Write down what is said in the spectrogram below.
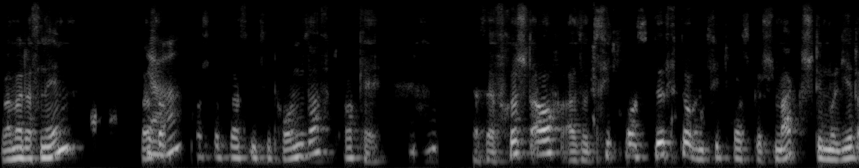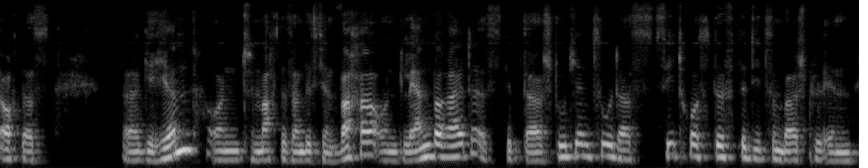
Wollen wir das nehmen? Wasser, Ja. frisch gepressten Zitronensaft? Okay. Mhm. Das erfrischt auch, also Zitrusdüfte und Zitrusgeschmack stimuliert auch das äh, Gehirn und macht es ein bisschen wacher und lernbereiter. Es gibt da Studien zu, dass Zitrusdüfte, die zum Beispiel in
